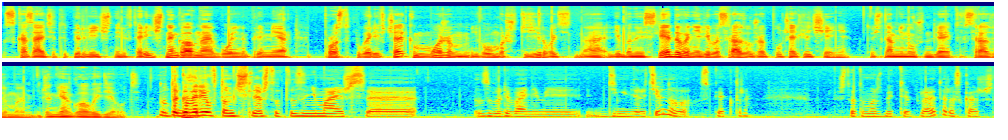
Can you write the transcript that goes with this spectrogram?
сказать, это первичная или вторичная головная боль, например. Просто поговорив с человеком, мы можем его маршрутизировать на, либо на исследование, либо сразу уже получать лечение. То есть нам не нужно для этого сразу ему рентген головы делать. Ну, ты говорил в том числе, что ты занимаешься заболеваниями дегенеративного спектра. Что-то, может быть, ты про это расскажешь?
